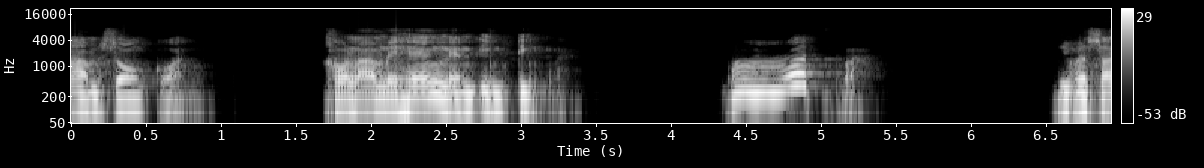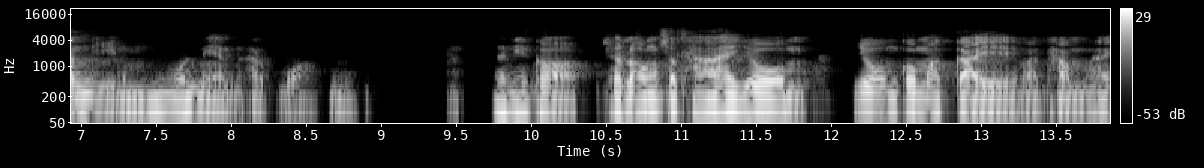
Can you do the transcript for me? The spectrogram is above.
ล้ามสองก่อน เขาล้ามในแห้งเน่นอิงติ่งเลยปัดว่ะดีมาสันอีกมันมดเนียนครับบอกอันนี้ก็ฉลองศรัทธาให้โยม โยมก็มาไกลมาทำให้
